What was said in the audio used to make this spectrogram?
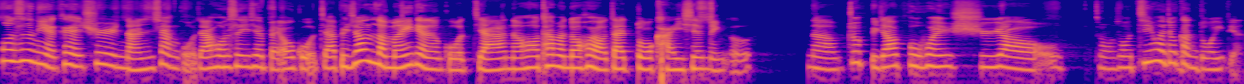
或是你也可以去南向国家或是一些北欧国家比较冷门一点的国家，然后他们都会有再多开一些名额，那就比较不会需要怎么说，机会就更多一点。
